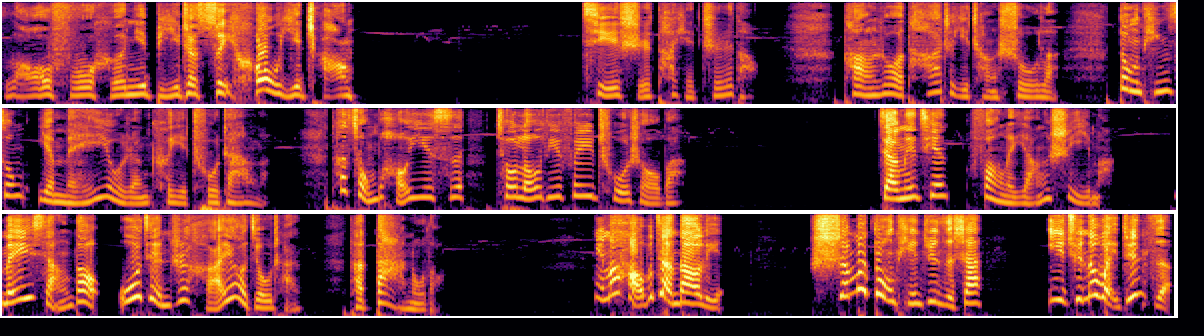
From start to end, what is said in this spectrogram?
老夫和你比这最后一场。其实他也知道，倘若他这一场输了，洞庭宗也没有人可以出战了。他总不好意思求娄迪飞出手吧？蒋灵谦放了杨氏一马，没想到吴建之还要纠缠，他大怒道：“你们好不讲道理！什么洞庭君子山，一群的伪君子！”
